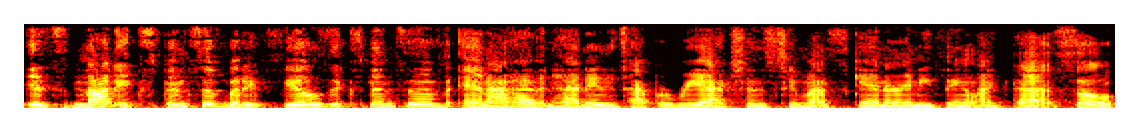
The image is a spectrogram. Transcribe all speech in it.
It's not expensive, but it feels expensive. And I haven't had any type of reactions to my skin or anything like that. So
